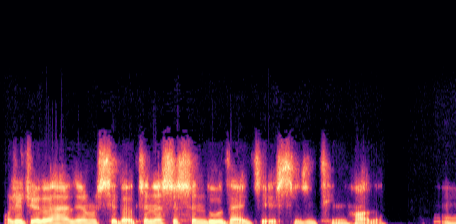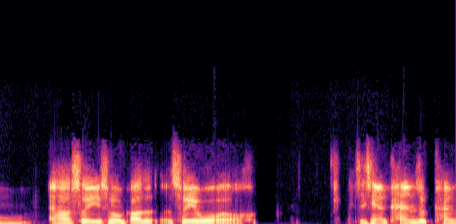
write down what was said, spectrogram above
我就觉得他这种写的真的是深度在解析，是挺好的。嗯。然后所以说搞的，所以我之前看着看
